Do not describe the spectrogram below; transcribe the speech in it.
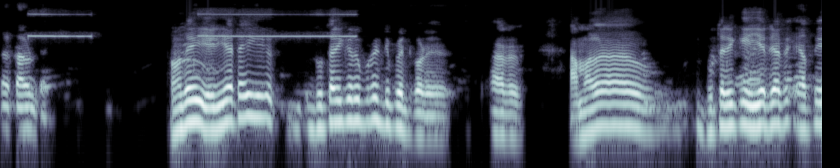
তার কারণটা? আমাদের এই এরিয়াটাই দু তারিখের উপরে ডিপেন্ড করে। আর আমরা দু তারিখে এই এরিয়াতে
